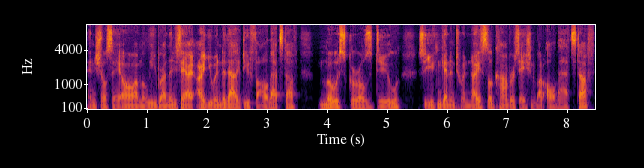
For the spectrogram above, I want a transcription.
And she'll say, oh, I'm a Libra. And then you say, are are you into that? Like, do you follow that stuff? Most girls do. So you can get into a nice little conversation about all that stuff.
